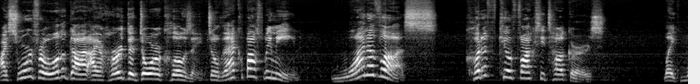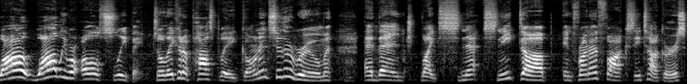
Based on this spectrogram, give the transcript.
I swore for the love of God, I heard the door closing. So that could possibly mean one of us could have killed Foxy Tuckers like while while we were all sleeping. So they could have possibly gone into the room and then like sne sneaked up in front of Foxy Tucker's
